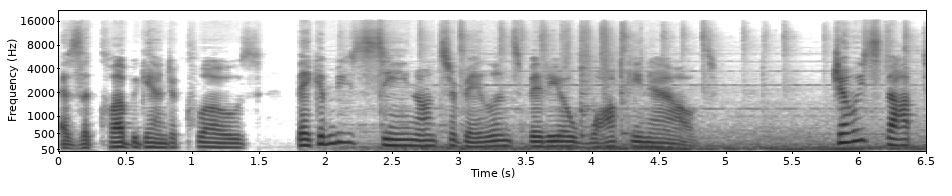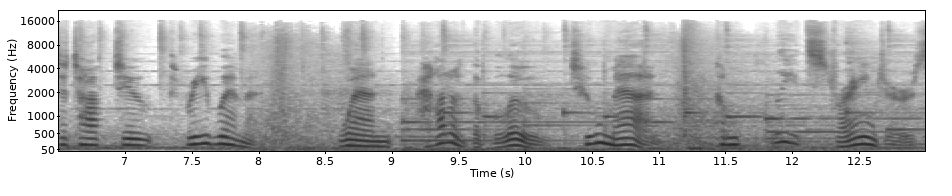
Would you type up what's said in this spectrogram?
As the club began to close, they can be seen on surveillance video walking out. Joey stopped to talk to three women when, out of the blue, two men, complete strangers,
